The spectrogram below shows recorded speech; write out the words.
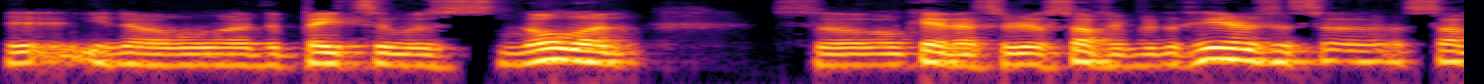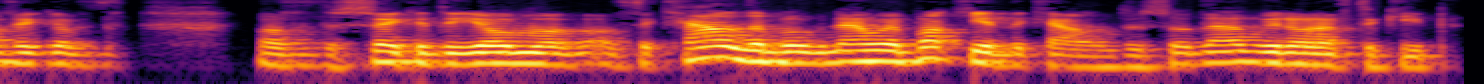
you know, uh, the Beitza was Nolan, so okay, that's a real suffix. But here is a, a suffix of of the sake of the yom of, of, the calendar, but now we're bucky in the calendar, so that we don't have to keep it.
